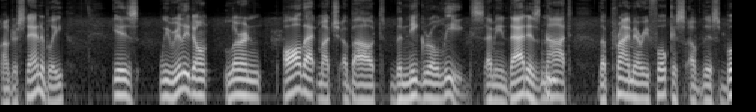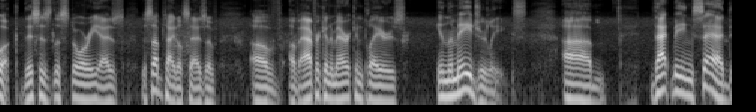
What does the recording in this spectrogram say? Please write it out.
understandably, is we really don't learn all that much about the Negro Leagues. I mean, that is mm. not the primary focus of this book. This is the story, as the subtitle says, of of of African American players in the major leagues. Um, that being said,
